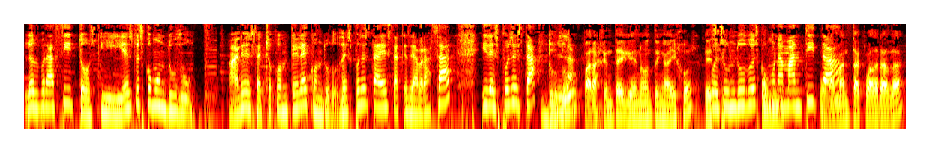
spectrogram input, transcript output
los bracitos y esto es como un dudú. ¿Vale? Está hecho con tela y con dudú. Después está esta que es de abrazar y después está Dudú, la- para gente que no tenga hijos, es Pues un dudú es como una mantita Una manta cuadrada.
